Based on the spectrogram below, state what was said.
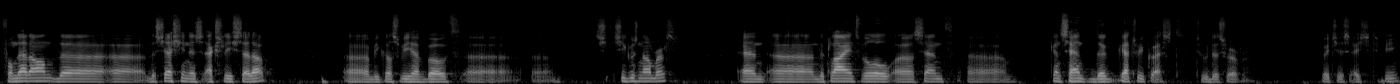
from that on, the, the session is actually set up because we have both sequence numbers and uh, the client will uh, send, uh, can send the GET request to the server. which is HTTP.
